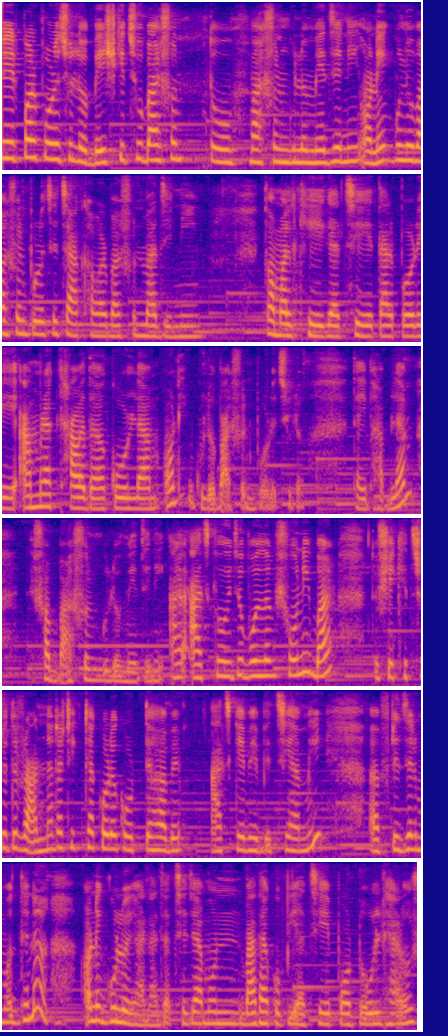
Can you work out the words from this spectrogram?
তো এরপর পড়েছিল বেশ কিছু বাসন। তো বাসনগুলো মেজে নিই অনেকগুলো বাসন পড়েছে, চা খাওয়ার বাসন মাঝে নিই তমাল খেয়ে গেছে, তারপরে আমরা খাওয়া দাওয়া করলাম, অনেকগুলো বাসন পড়েছিল। তাই ভাবলাম সব বাসনগুলো মেজে নিই আর আজকে ওই যে বললাম শনিবার, তো সেক্ষেত্রে তো রান্নাটা ঠিকঠাক করে করতে হবে। আজকে ভেবেছি আমি ফ্রিজের মধ্যে না অনেকগুলোই আনা যাচ্ছে, যেমন বাঁধাকপি আছে, পটল ঢ্যাঁড়স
